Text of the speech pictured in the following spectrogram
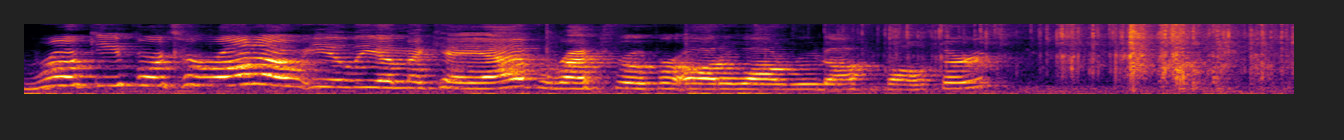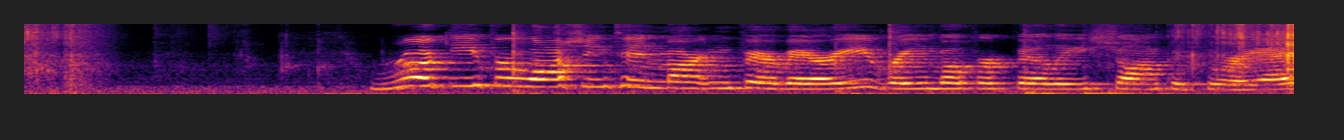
Rookie for Toronto, Ilya Mikheyev. Retro for Ottawa, Rudolph Balcers. Rookie for Washington, Martin Fehervary. Rainbow for Philly, Sean Couturier.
